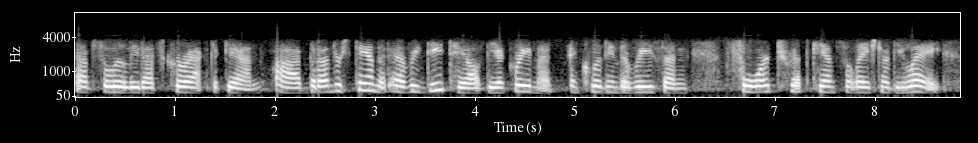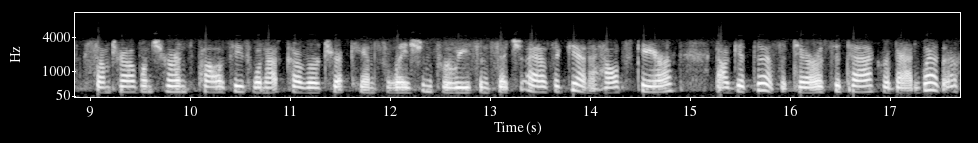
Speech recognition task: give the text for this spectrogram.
Absolutely, that's correct again. Uh, but understand that every detail of the agreement, including the reason for trip cancellation or delay, some travel insurance policies will not cover trip cancellation for reasons such as, again, a health scare. Now, get this a terrorist attack or bad weather.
